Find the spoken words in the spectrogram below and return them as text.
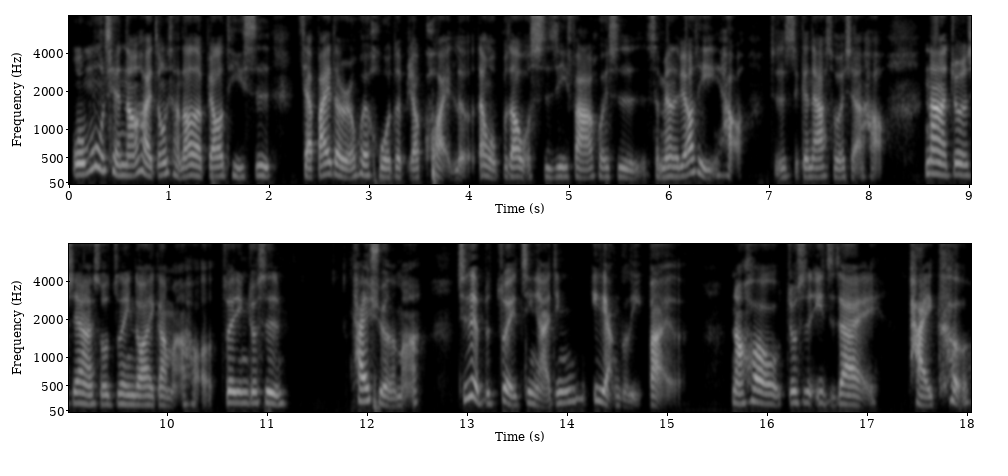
我目前脑海中想到的标题是“假掰的人会活得比较快乐”，但我不知道我实际发会是什么样的标题。好，就是跟大家说一下。好，那就是现在说最近都在干嘛？好了，最近就是开学了嘛，其实也不是最近啊，已经一两个礼拜了。然后就是一直在排课，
